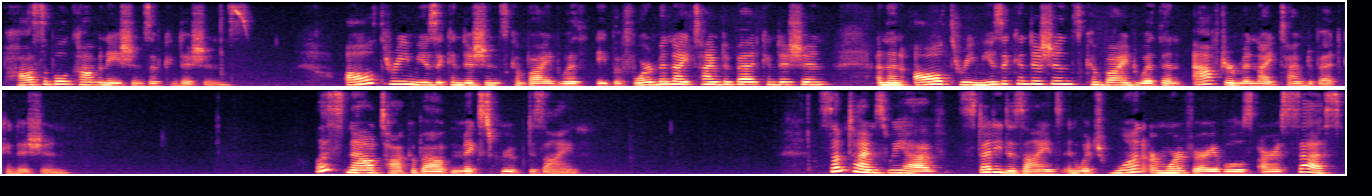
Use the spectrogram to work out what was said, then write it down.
possible combinations of conditions. All three music conditions combined with a before midnight time to bed condition, and then all three music conditions combined with an after midnight time to bed condition. Let's now talk about mixed group design. Sometimes we have study designs in which one or more variables are assessed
